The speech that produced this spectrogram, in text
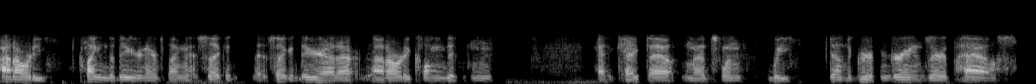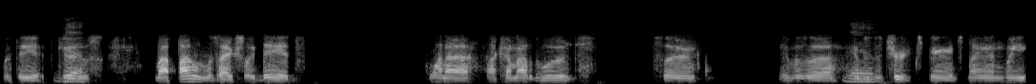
I'd already cleaned the deer and everything that second that second deer I'd I'd already cleaned it and had it caked out and that's when we done the grip and grins there at the house with it because yeah. my phone was actually dead when I I come out of the woods. So it was a it was a true experience, man. We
